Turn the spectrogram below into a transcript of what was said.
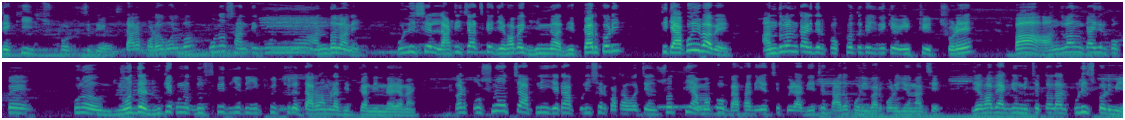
যে কী পরিস্থিতি হয়েছে। তারপরেও বলব, কোনো শান্তিপূর্ণ আন্দোলনে পুলিশের লাঠিচার্জকে যেভাবে ঘৃণা, ধিৎকার করি, ঠিক একইভাবে আন্দোলনকারীদের পক্ষ থেকে যদি কেউ ইট ফিট ছড়ে বা আন্দোলনকারীদের পক্ষে কোনো মধ্যে ঢুকে কোনো দুষ্কৃতি যদি ইটফিট ছিল তারও আমরা ধিৎকার, নিন্দা জানাই। এবার প্রশ্ন হচ্ছে আপনি যেটা পুলিশের কথা বলছেন সত্যি আমাকেও ব্যথা দিয়েছে পীড়া দিয়েছে তারও পরিবার পরিজন আছে। যেভাবে একজন নিচতলার পুলিশ কর্মী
